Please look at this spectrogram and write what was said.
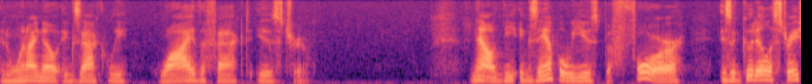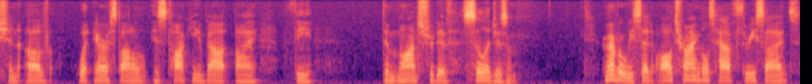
and when I know exactly why the fact is true. Now, the example we used before is a good illustration of what Aristotle is talking about by the demonstrative syllogism. Remember, we said all triangles have three sides.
